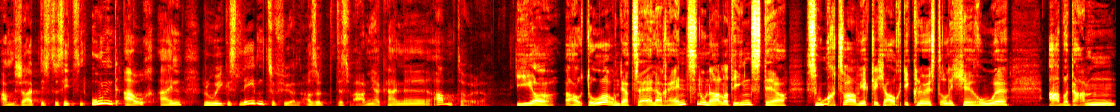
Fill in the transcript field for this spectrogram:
am Schreibtisch zu sitzen und auch ein ruhiges Leben zu führen. Also das waren ja keine Abenteuer. Ihr Autor und Erzähler Renz nun allerdings, der sucht zwar wirklich auch die klösterliche Ruhe, aber dann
